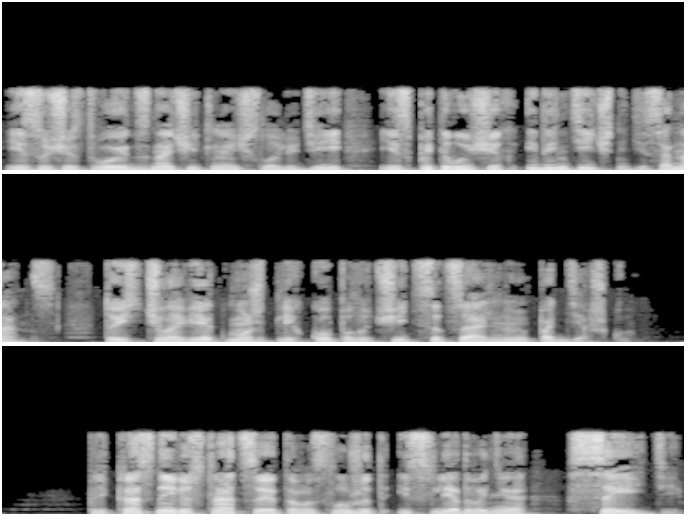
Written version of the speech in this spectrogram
и существует значительное число людей, испытывающих идентичный диссонанс, то есть человек может легко получить социальную поддержку. Прекрасной иллюстрацией этого служит исследование Сейди.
